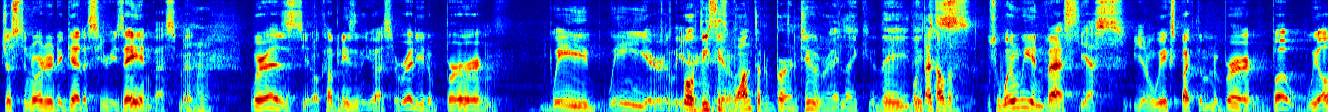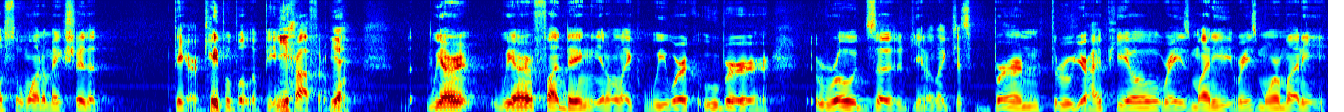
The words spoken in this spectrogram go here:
just in order to get a Series A investment. Mm-hmm. Whereas, you know, companies in the US are ready to burn way, way earlier. Well, VCs you know? want them to burn too, right? Like they, Well, they tell them. So when we invest, yes, you know, we expect them to burn, but we also want to make sure that they are capable of being Yeah, profitable. yeah. We aren't we aren't funding, you know, like WeWork, Uber, roads, uh, you know, like just burn through your IPO, raise money, raise more money,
